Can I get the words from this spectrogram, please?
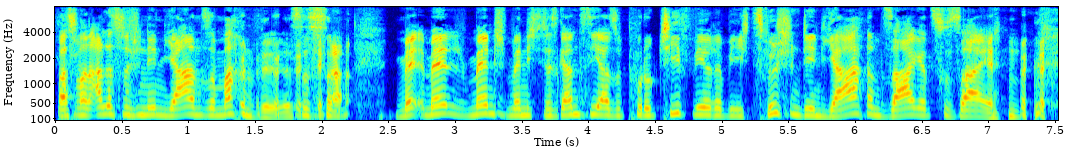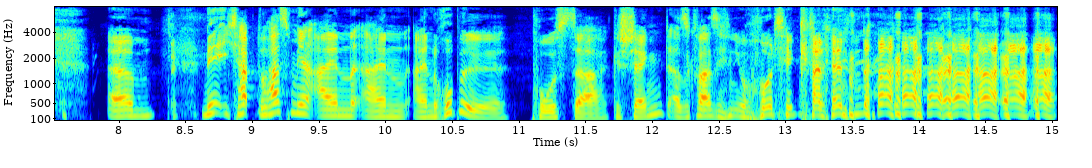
was man alles zwischen den Jahren so machen will. Das ist so Me- Mensch, wenn ich das ganze Jahr so produktiv wäre, wie ich zwischen den Jahren sage zu sein. ähm, nee, ich hab, du hast mir ein, ein, ein Rubbel-Poster geschenkt, also quasi ein Erotikkalender.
